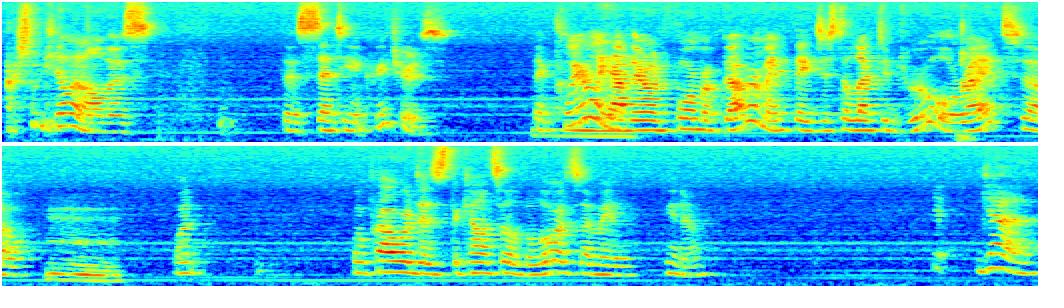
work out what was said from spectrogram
Actually, killing all those, those sentient creatures? They clearly have their own form of government, they just elected Drool, right? So, Hmm. what, what power does the Council of the Lords, I mean, you know, Yeah.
